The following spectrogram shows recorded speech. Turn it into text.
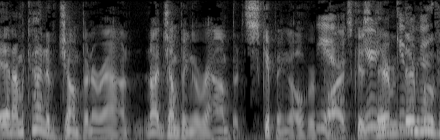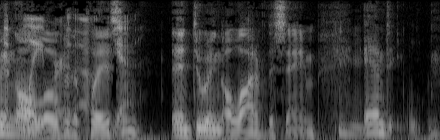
And I'm kind of jumping around, not jumping around, but skipping over Yeah, parts because they're they're us the moving all flavor, over the though. place Yeah. and and doing a lot of the same. Mm-hmm. And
